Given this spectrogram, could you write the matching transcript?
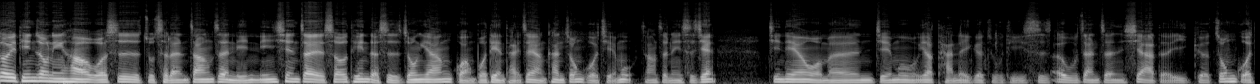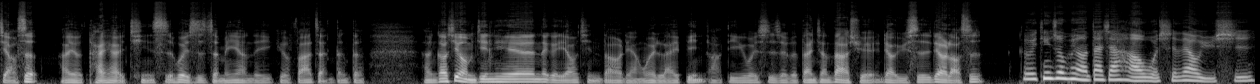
各位听众您好，我是主持人张振林。您现在收听的是中央广播电台《这样看中国》节目，张振林时间。今天我们节目要谈的一个主题是俄乌战争下的一个中国角色，还有台海情势会是怎么样的一个发展等等。很高兴我们今天那个邀请到两位来宾啊，第一位是这个丹江大学廖宇师廖老师。各位听众朋友，大家好，我是廖宇师。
